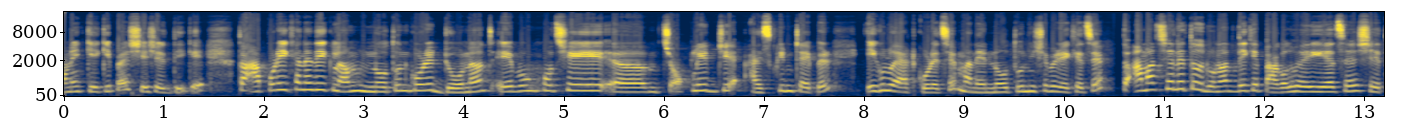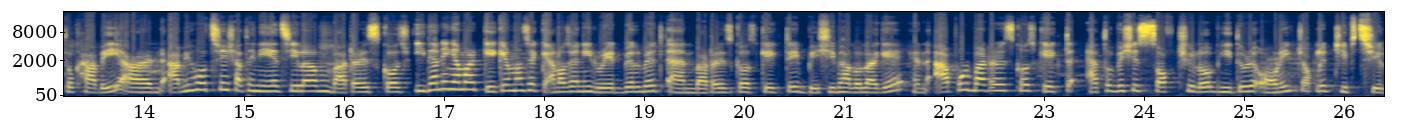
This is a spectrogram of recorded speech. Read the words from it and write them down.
অনেক কেকই প্রায় শেষের দিকে। তো আপুর এখানে দেখলাম নতুন করে ডোনাট এবং হচ্ছে চকলেট যে আইসক্রিম টাইপের এগুলো অ্যাড করেছে মানে নতুন হিসেবে রেখেছে। তো আমার ছেলে তো ডোনাট দেখে পাগল হয়ে গিয়েছে, সে তো খাবেই। আর আমি হচ্ছে সাথে নিয়েছিলাম বাটার স্কচ ইদানিং আমার কেকের মাঝে কেন জানি রেড ভেলভেট অ্যান্ড বাটার স্কচ কেকটাই বেশি ভালো লাগে। অ্যান্ড আপুর বাটার স্কচ কেকটা এত বেশি সফট ছিল, ভিতরে অনেক চকলেট চিপস ছিল।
